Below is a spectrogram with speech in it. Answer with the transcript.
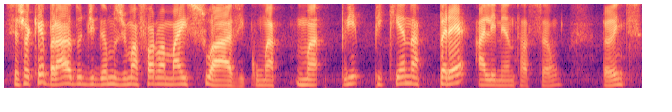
seja quebrado, digamos, de uma forma mais suave, com uma, uma pequena pré-alimentação antes.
